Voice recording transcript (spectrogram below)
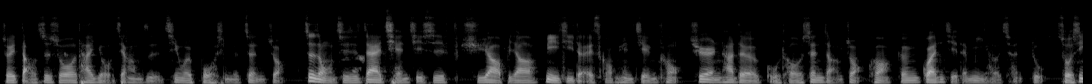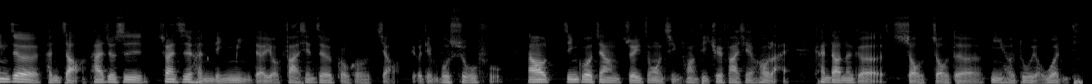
所以导致说它有这样子轻微跛行的症状。这种其实在前期是需要比较密集的 X 光片监控，确认它的骨头生长状况跟关节的密合程度。所幸这很早，它就是算是很灵敏的，有发现这个狗狗脚有点不舒服，然后经过这样追踪的情况，的确发现后来看到那个手肘的密合度有问题。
